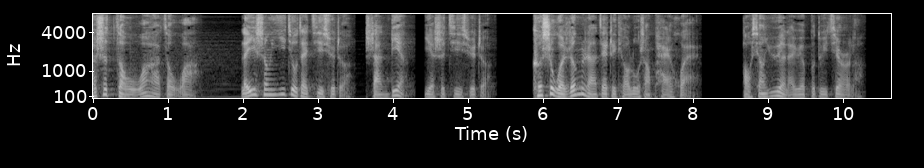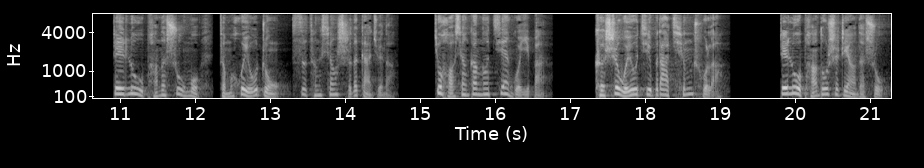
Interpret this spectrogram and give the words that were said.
可是走啊走啊，雷声依旧在继续着，闪电也是继续着。可是我仍然在这条路上徘徊。好像越来越不对劲儿了，这路旁的树木怎么会有种似曾相识的感觉呢？就好像刚刚见过一般，可是我又记不大清楚了。这路旁都是这样的树，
